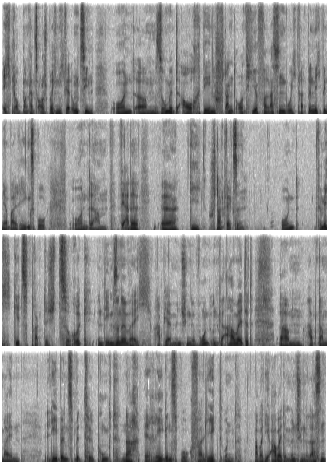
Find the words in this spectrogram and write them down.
ich glaube, man kann es aussprechen, ich werde umziehen und ähm, somit auch den Standort hier verlassen, wo ich gerade bin. Ich bin ja bei Regensburg und ähm, werde äh, die Stadt wechseln. Und für mich geht es praktisch zurück in dem Sinne, weil ich habe ja in München gewohnt und gearbeitet, ähm, habe dann meinen Lebensmittelpunkt nach Regensburg verlegt und aber die Arbeit in München gelassen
